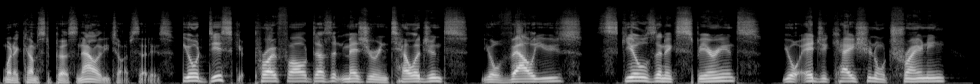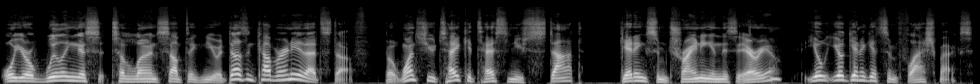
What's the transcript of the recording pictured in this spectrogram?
when it comes to personality types, that is. Your DISC profile doesn't measure intelligence, your values, skills and experience, your education or training, or your willingness to learn something new. It doesn't cover any of that stuff. But once you take a test and you start getting some training in this area, you're, you're going to get some flashbacks.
